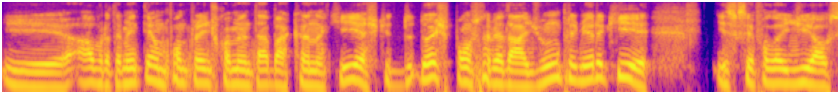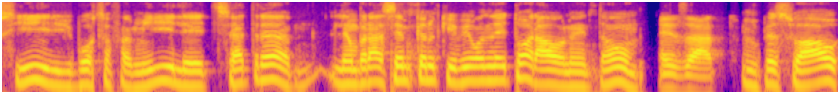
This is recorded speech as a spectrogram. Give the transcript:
E, Álvaro, também tem um ponto para a gente comentar bacana aqui, acho que dois pontos, na verdade. Um, primeiro que isso que você falou de auxílio, de Bolsa Família, etc., lembrar sempre que ano que vem é o ano eleitoral, né? Então, Exato. o pessoal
